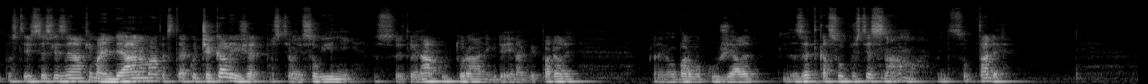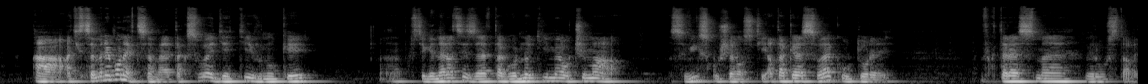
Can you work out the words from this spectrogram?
A prostě, když jste šli za nějakýma indiánama, tak jste jako čekali, že prostě oni jsou jiní. Je to jiná kultura, někde jinak vypadali, měli jinou barvu kůže, ale Zetka jsou prostě s náma, jsou tady. A ať chceme nebo nechceme, tak svoje děti, vnuky, prostě generaci Z, tak hodnotíme očima svých zkušeností a také své kultury, v které jsme vyrůstali.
